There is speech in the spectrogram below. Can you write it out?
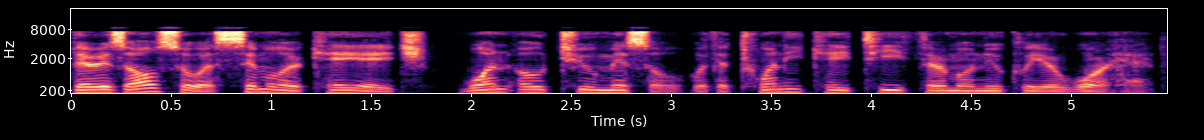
There is also a similar KH-102 missile with a 20 KT thermonuclear warhead.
